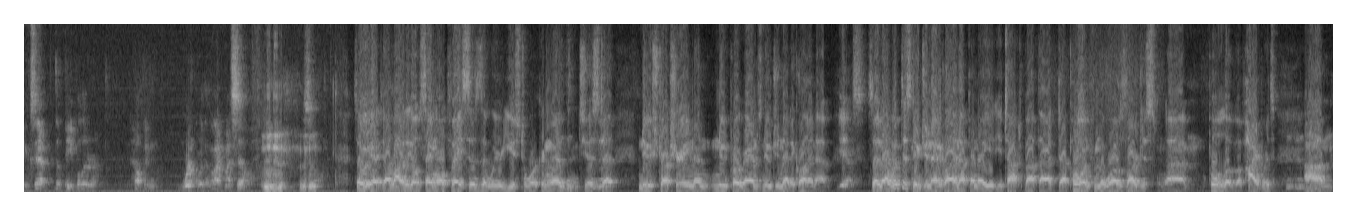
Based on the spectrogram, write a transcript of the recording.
except the people that are helping work with it, like myself. Mm-hmm. So, so we got a lot of the old same old faces that we were used to working with. It's just a new structuring and new programs, new genetic lineup. Yes. So now with this new genetic lineup, I know you, you talked about that uh, pulling from the world's largest uh, pool of, of hybrids. Mm-hmm. Um,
